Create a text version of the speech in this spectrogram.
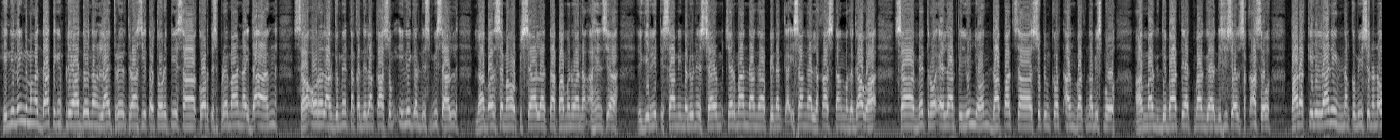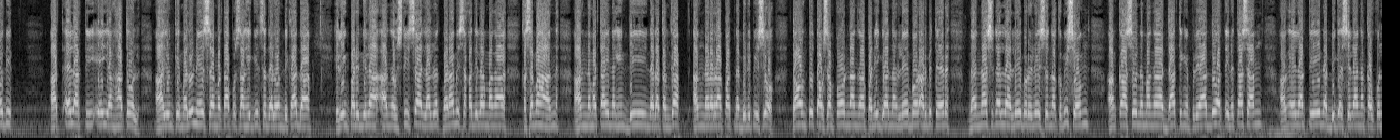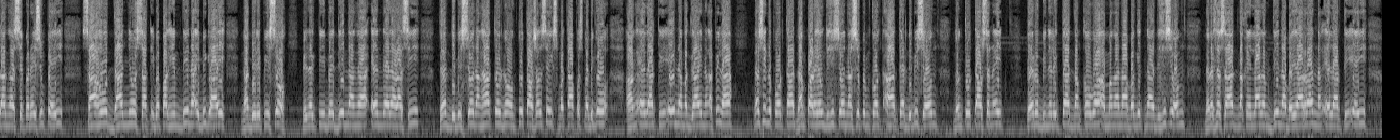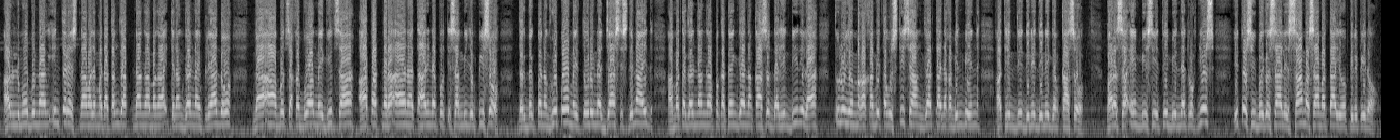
Hiniling ng mga dating empleyado ng Light Rail Transit Authority sa Korte Suprema na idaan sa oral argument ng kanilang kasong illegal dismissal laban sa mga opisyal at uh, pamunuan ng ahensya. Iginit ni Sammy Malunes, chair- chairman ng uh, pinagkaisang uh, lakas ng magagawa sa Metro LRT Union, dapat sa Supreme Court unback na mismo ang magdebate at magdesisyon sa kaso para kilalanin ng Commission on Audit at LRTA ang hatol. Ayon kay Malunes, ah, matapos ang higit sa dalawang dekada, hiling pa rin nila ang hustisya lalo na't marami sa kanilang mga kasamahan ang namatay ng hindi naratanggap ang nararapat na benepisyo. Taon 2004 ng ah, panigan ng labor arbiter ng National Labor Relations Commission ang kaso ng mga dating empleyado at inatasan ang LRTA na bigyan sila ng kaukulang ah, separation pay, sahod, danyos at iba pang hindi na ibigay na benepisyo. Pinagtibay din ng ah, NLRC, 3rd Division ang hatol noong 2006 matapos mabigo ang LRTA na magaya ng apila na sinuporta ng parehong desisyon ng Supreme Court at 3rd Division noong 2008 pero binaligtad ng COA ang mga nabanggit na desisyon na nagsasaad na kailangan din na bayaran ng LRTA ang lumobo ng interest na matatanggap ng uh, mga tinanggal na empleyado na aabot sa kabuang may git sa 400 at 61 milyong piso. Dagdag pa ng grupo, may turing na justice denied ang matagal ng uh, pagkatenga ng kaso dahil hindi nila tuluyang makakamit ang ustisya hanggat uh, nakabinbin at hindi dinidinig ang kaso. Para sa MBC TV Network News, ito si Boy Gonzales, sama-sama tayo Pilipino.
